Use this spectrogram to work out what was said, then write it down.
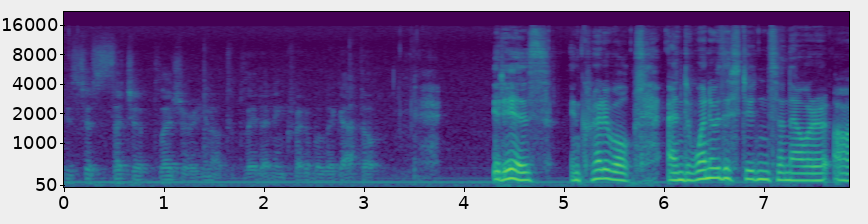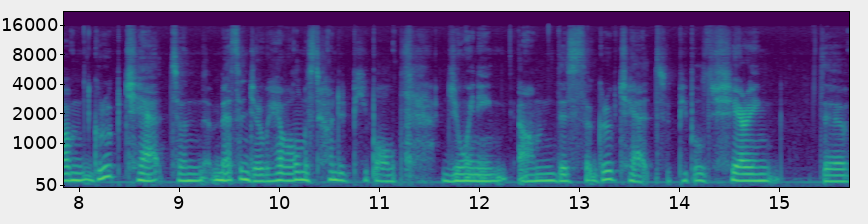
it's just such a pleasure, you know, to play that incredible legato. It is incredible. And one of the students on our um, group chat on Messenger, we have almost 100 people joining um, this group chat, people sharing the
